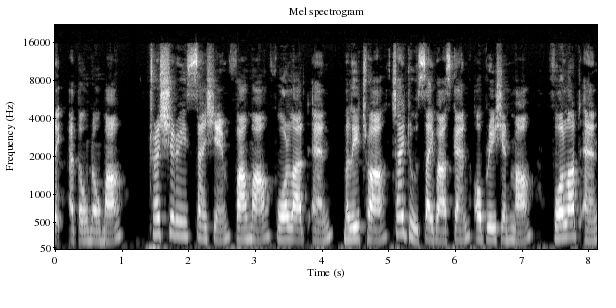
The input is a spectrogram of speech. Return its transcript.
တဲ့အသုံးနှုန်းမှာ Treasury Sanction Burma Wallet and Malitra ချိုက်တူ Cyber Scan Operation မှာ Wallet and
